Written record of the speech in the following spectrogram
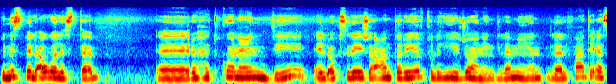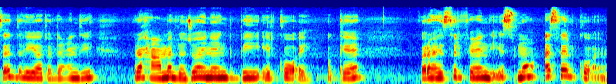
بالنسبة لأول step آه رح تكون عندي ال oxidation عن طريق اللي هي joining لمين؟ لل fatty acid هياته اللي عندي راح أعمل له joining بال CoA okay؟ فراح يصير في عندي اسمه CoA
